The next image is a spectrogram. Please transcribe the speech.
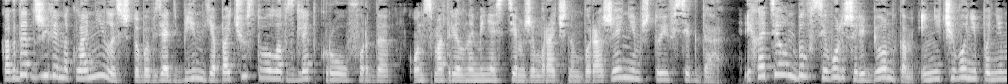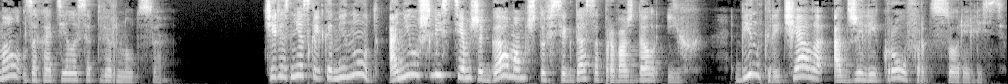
Когда Джилли наклонилась, чтобы взять бин, я почувствовала взгляд Кроуфорда. Он смотрел на меня с тем же мрачным выражением, что и всегда. И хотя он был всего лишь ребенком и ничего не понимал, захотелось отвернуться. Через несколько минут они ушли с тем же гамом, что всегда сопровождал их. Бин кричала, а Джилли и Кроуфорд ссорились.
